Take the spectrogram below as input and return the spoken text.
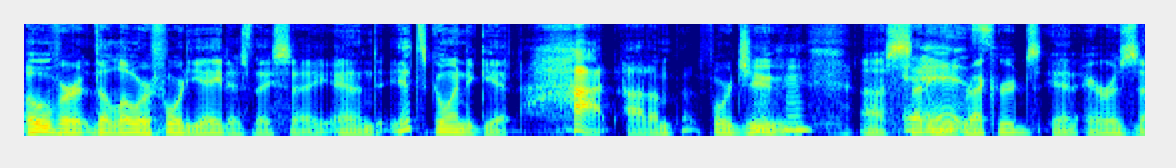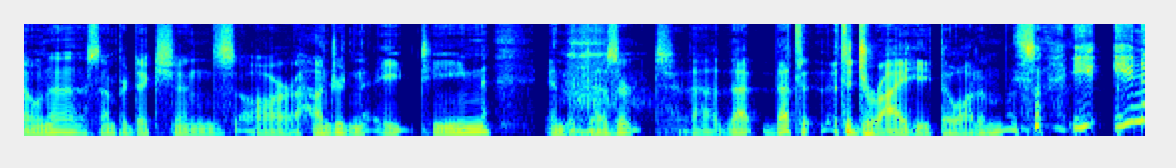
over the lower 48, as they say, and it's going to get hot, Autumn, for June, uh, setting records in Arizona. Some predictions are 118 in the desert. Uh, that that's a, it's a dry heat, though, Autumn. You, you know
